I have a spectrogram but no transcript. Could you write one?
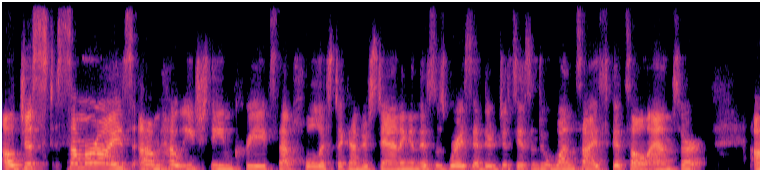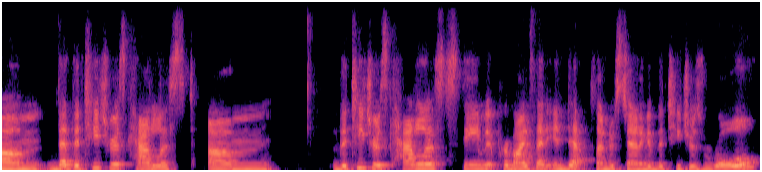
I'll just summarize um, how each theme creates that holistic understanding. And this is where I said there just isn't a one size fits all answer um, that the teacher is catalyst, um, the teacher's catalyst theme, it provides that in-depth understanding of the teacher's role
